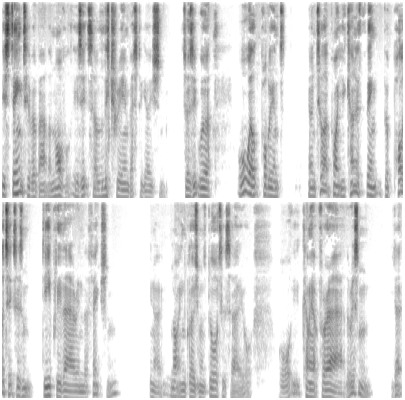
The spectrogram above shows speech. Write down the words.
distinctive about the novel is it's a literary investigation. So, as it were, Orwell probably know, until that point, you kind of think the politics isn't deeply there in the fiction, you know, not in Clergyman's Daughter, say, or or coming up for air. There isn't, you know,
